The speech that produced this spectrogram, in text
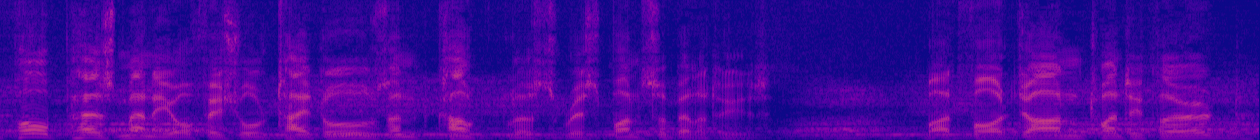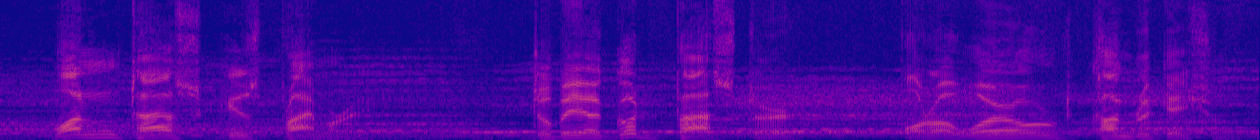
The Pope has many official titles and countless responsibilities. But for John 23rd, one task is primary to be a good pastor for a world congregation.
